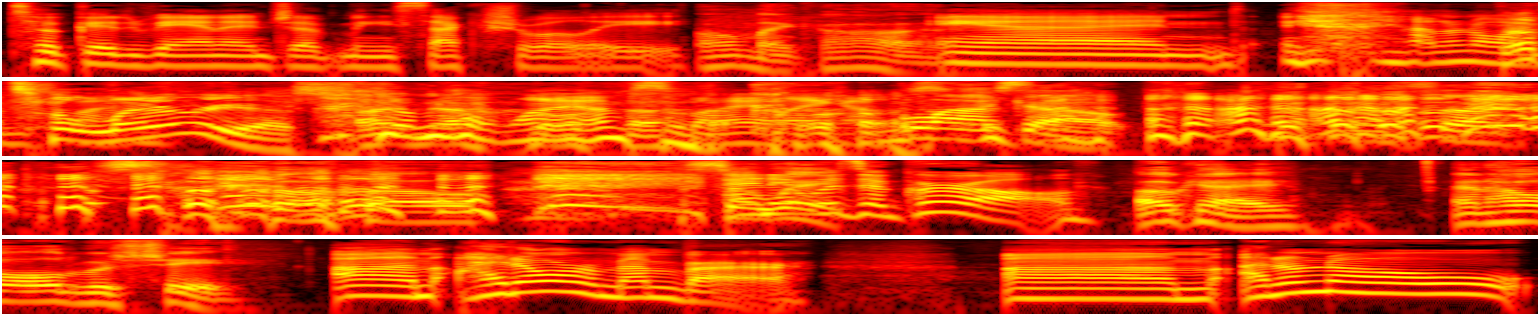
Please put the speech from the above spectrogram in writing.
took advantage of me sexually. Oh my god. And I don't know. Why That's I'm smiling. hilarious. I don't know why I'm smiling. I'm just- Blackout. so, so, so and wait. it was a girl. okay. And how old was she? Um, I don't remember. Um, I don't know.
